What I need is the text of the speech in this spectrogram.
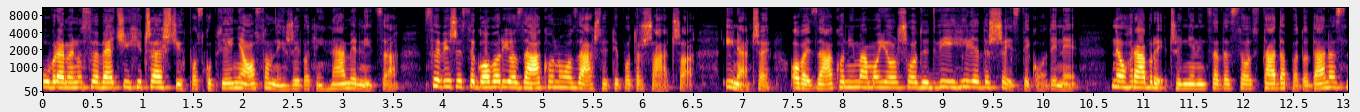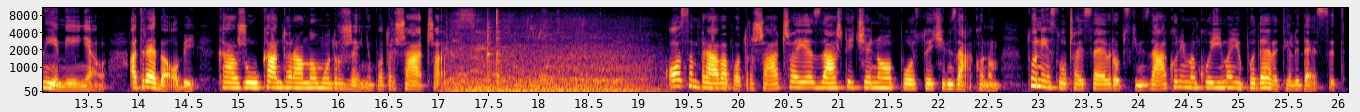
U vremenu sve većih i češćih poskupljenja osnovnih životnih namirnica, sve više se govori o zakonu o zaštiti potrošača. Inače, ovaj zakon imamo još od 2006. godine. Ne ohrabruje činjenica da se od tada pa do danas nije mijenjao, a trebao bi, kažu u kantonalnom udruženju potrošača. Osam prava potrošača je zaštićeno postojećim zakonom. To nije slučaj sa evropskim zakonima koji imaju po 9 ili deset.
